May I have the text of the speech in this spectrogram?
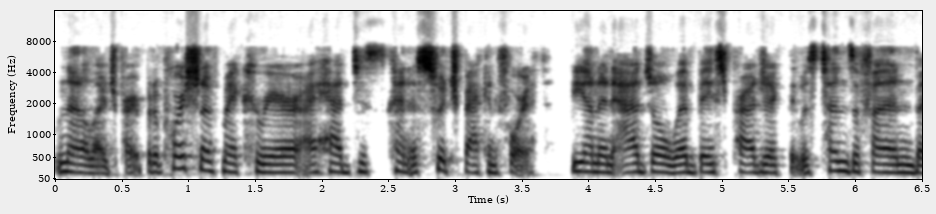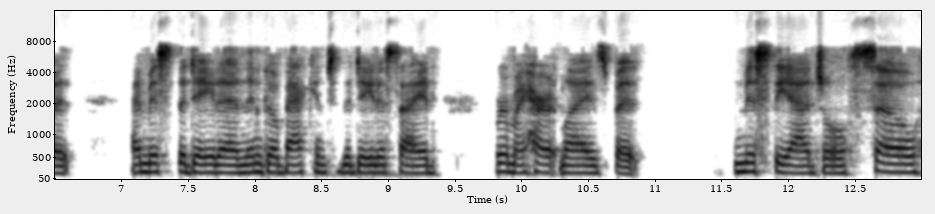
not a large part, but a portion of my career, I had to kind of switch back and forth, be on an agile web based project that was tons of fun, but I missed the data and then go back into the data side where my heart lies, but miss the agile. So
